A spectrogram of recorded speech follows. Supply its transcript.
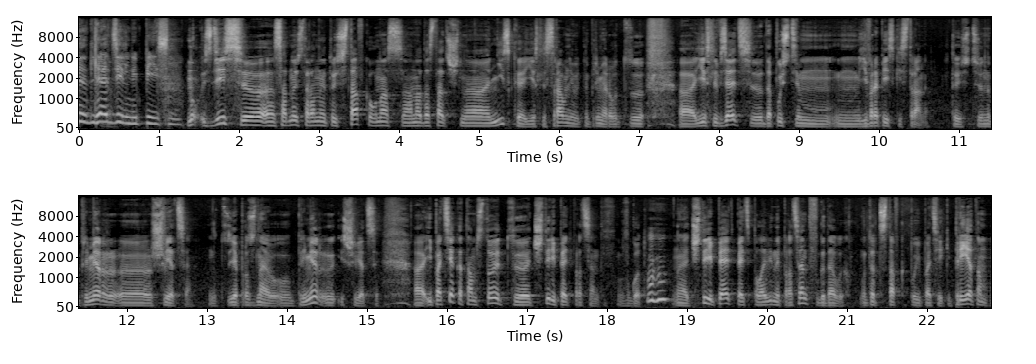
да, для да. отдельной песни. Ну, здесь, с одной стороны, то есть ставка у нас, она достаточно низкая, если сравнивать, например, вот э, если взять, допустим, европейские страны. То есть, например, э, Швеция. Я просто знаю пример из Швеции. Э, ипотека там стоит 4-5% в год. Угу. 4-5-5,5% годовых. Вот это ставка по ипотеке. При этом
